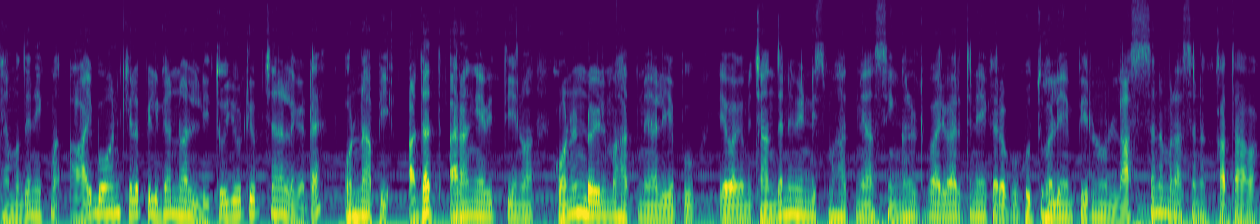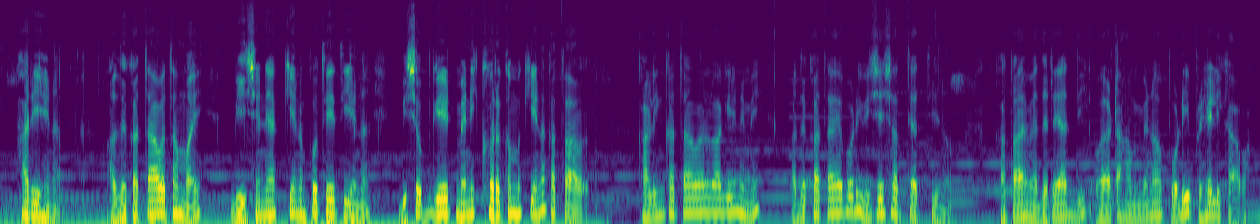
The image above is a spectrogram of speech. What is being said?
හැම දෙනෙක්ම ආයිබෝන් කියල පිළිගන්නවා ලිතු YouTube චනලකට ඔන්න අපි අදත් අරං ඇවිත්තියෙනවා කොනන් ඩොයිල් මහත්මයා ලියපු ඒවගේම චන්දන වෙන්ඩිස් මහත්මයා සිංහලට පරිවර්තනය කරපු කුතුහලයෙන් පිරුණු ලස්සනම ලස්සන කතාවක්. හරිහෙනම් අද කතාව තමයි භීෂණයක් කියන පොතේ තියෙන බිෂප්ගේට් මැනික් හොරකම කියන කතාව. කලින් කතාවල් වගේ නෙමේ අද කතාය පොඩි විශේෂත්වයක් තියෙනවා. කතාව මැදට යද්දි ඔයාට හම්බෙනවා පොඩි ප්‍රහෙලිකාවක්.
